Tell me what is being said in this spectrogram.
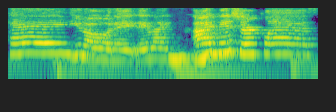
hey you know and they they like mm-hmm. I miss your class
